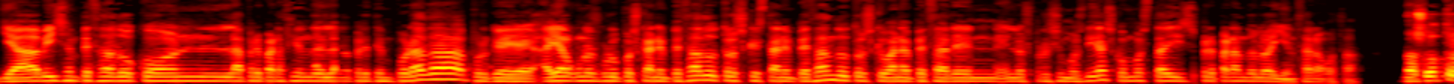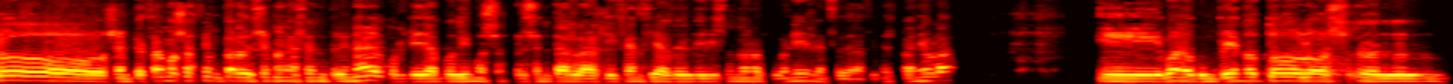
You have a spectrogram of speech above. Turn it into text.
¿Ya habéis empezado con la preparación de la pretemporada? Porque hay algunos grupos que han empezado, otros que están empezando, otros que van a empezar en, los próximos días. ¿Cómo estáis preparándolo ahí en Zaragoza? Nosotros empezamos hace un par de semanas a entrenar porque ya pudimos presentar las licencias del División de Honor Juvenil en Federación Española. Y bueno, cumpliendo todos los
